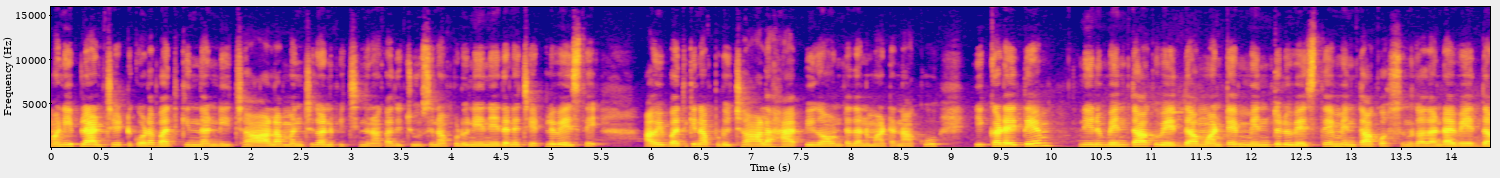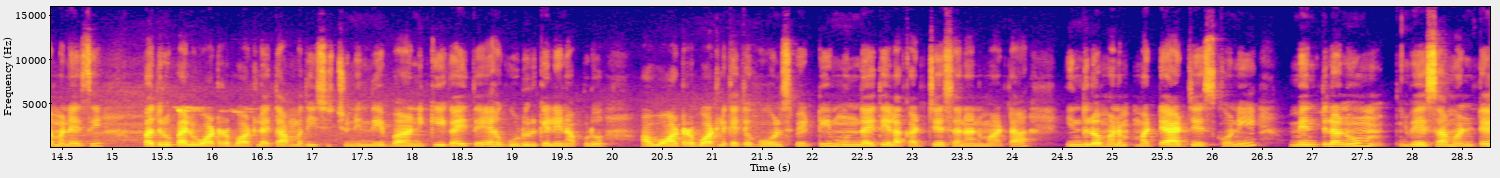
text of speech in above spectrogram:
మనీ ప్లాంట్ చెట్టు కూడా బతికిందండి. చాలా మంచిగా అనిపించింది నాకు అది చూసినప్పుడు. నేను ఏదైనా చెట్లు వేస్తే అవి బతికినప్పుడు చాలా హ్యాపీగా ఉంటుంది అనమాట నాకు. ఇక్కడైతే నేను మెంతాకు వేద్దాము అంటే మెంతులు వేస్తే మెంతాకు వస్తుంది కదండి అవి వేద్దామనేసి పది రూపాయల వాటర్ బాటిల్ అయితే అమ్మ తీసిచ్చుండింది బానికీకి అయితే గూడూరుకి వెళ్ళినప్పుడు ఆ వాటర్ బాటిల్కి అయితే హోల్స్ పెట్టి ముందైతే ఇలా కట్ చేశాను అనమాట ఇందులో మనం మట్టి యాడ్ చేసుకొని మెంతులను వేసామంటే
